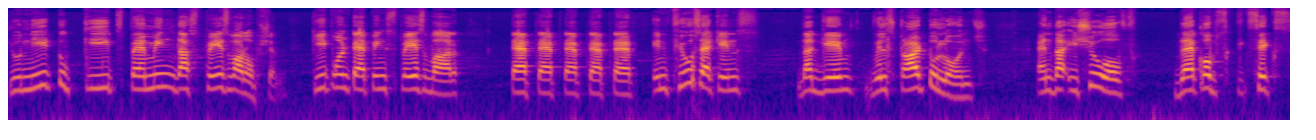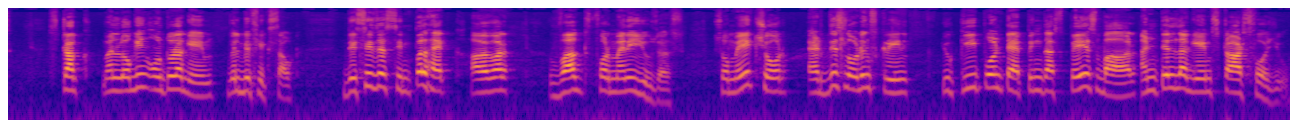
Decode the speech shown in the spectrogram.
you need to keep spamming the spacebar option. Keep on tapping spacebar, tap tap tap tap tap. In few seconds, the game will start to launch and the issue of Black Ops 6 stuck when logging onto the game will be fixed out. This is a simple hack however worked for many users. So make sure at this loading screen you keep on tapping the space bar until the game starts for you.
